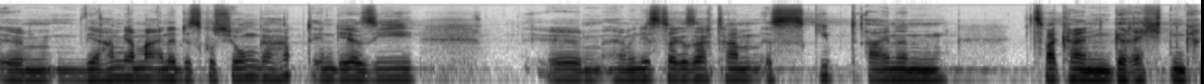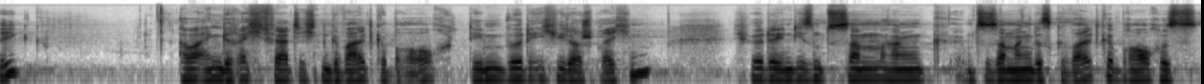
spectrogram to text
ähm, wir haben ja mal eine Diskussion gehabt, in der Sie, ähm, Herr Minister, gesagt haben, es gibt einen, zwar keinen gerechten Krieg, aber einen gerechtfertigten Gewaltgebrauch. Dem würde ich widersprechen. Ich würde in diesem Zusammenhang, im Zusammenhang des Gewaltgebrauches,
